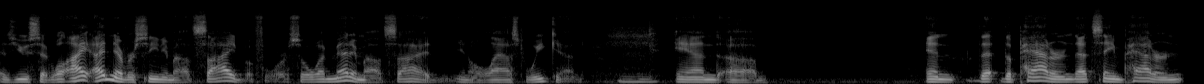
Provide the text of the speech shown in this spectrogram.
as you said, well, I I'd never seen him outside before, so I met him outside, you know, last weekend, and um, and that the pattern, that same pattern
